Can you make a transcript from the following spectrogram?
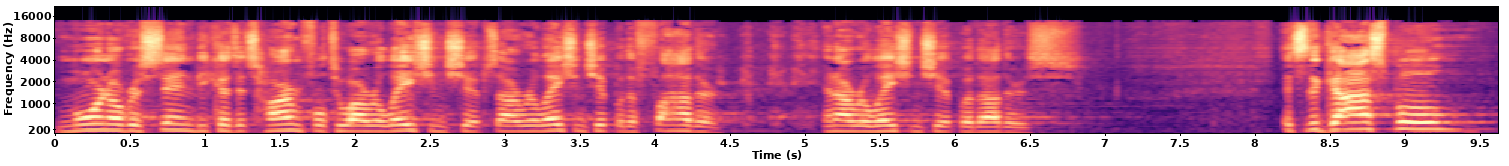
mourn over sin because it's harmful to our relationships, our relationship with the Father, and our relationship with others. It's the gospel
